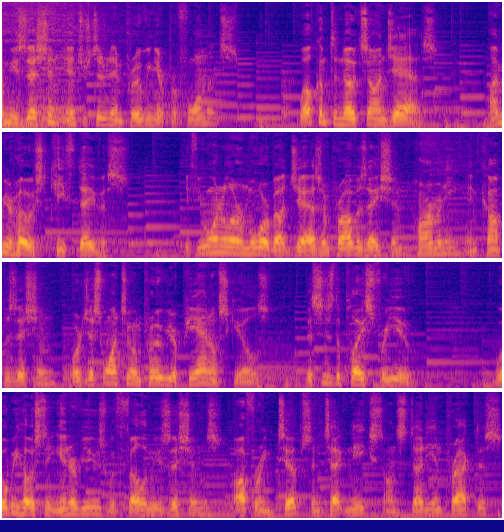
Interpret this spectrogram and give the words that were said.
a musician interested in improving your performance? Welcome to Notes on Jazz. I'm your host, Keith Davis. If you want to learn more about jazz improvisation, harmony, and composition, or just want to improve your piano skills, this is the place for you. We'll be hosting interviews with fellow musicians, offering tips and techniques on study and practice,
